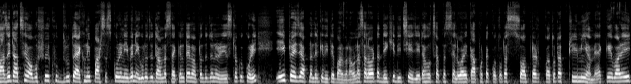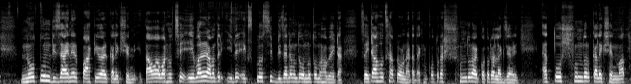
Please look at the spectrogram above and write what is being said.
বাজেট আছে, অবশ্যই খুব দ্রুত এখনই পারচেস করে নেবেন। এগুলো যদি আমরা সেকেন্ড টাইম আপনাদের জন্য রেজিস্টকও করি, এই প্রাইসে আপনাদেরকে দিতে পারব না। ওনার সালোয়ারটা দেখিয়ে দিচ্ছি, এই যে এটা হচ্ছে আপনার সালোয়ারের কাপড়টা কতটা সফট আর কতটা প্রিমিয়াম একেবারেই নতুন ডিজাইনের পার্টিওয়ার কালেকশন তাও আবার হচ্ছে এবারের আমাদের ঈদের এক্সক্লুসিভ ডিজাইনের মধ্যে অন্যতম হবে এটা। সো এটা হচ্ছে আপনার ওনাটা। দেখেন কতটা সুন্দর আর কতটা লাক্সারি এত সুন্দর কালেকশন মাত্র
